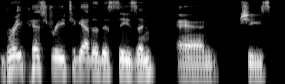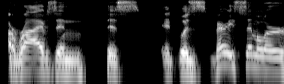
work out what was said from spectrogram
brief history together this season. And she arrives in this, it was very similar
